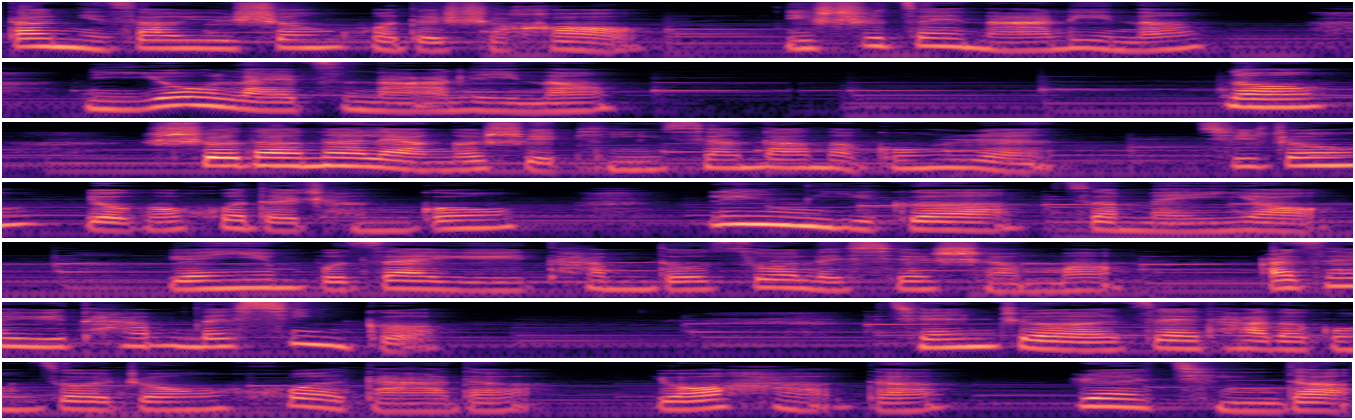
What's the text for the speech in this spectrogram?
当你遭遇生活的时候，你是在哪里呢？你又来自哪里呢？喏，说到那两个水平相当的工人，其中有个获得成功，另一个则没有。原因不在于他们都做了些什么，而在于他们的性格。前者在他的工作中豁达的、友好的、热情的、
